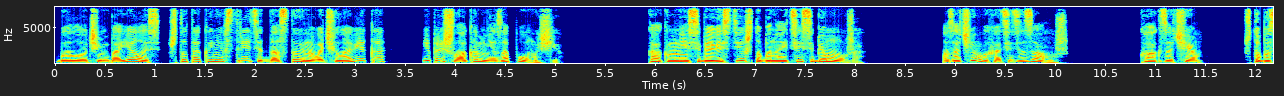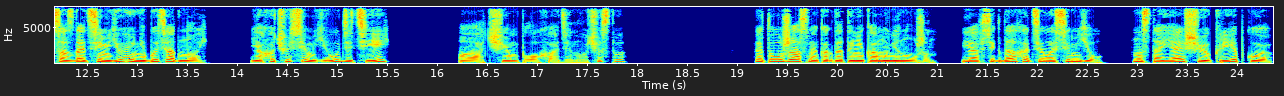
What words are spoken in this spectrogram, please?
Белла очень боялась, что так и не встретит достойного человека, и пришла ко мне за помощью. Как мне себя вести, чтобы найти себе мужа? А зачем вы хотите замуж? Как зачем? Чтобы создать семью и не быть одной. Я хочу семью, детей. А чем плохо одиночество? Это ужасно, когда ты никому не нужен. Я всегда хотела семью. Настоящую, крепкую,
